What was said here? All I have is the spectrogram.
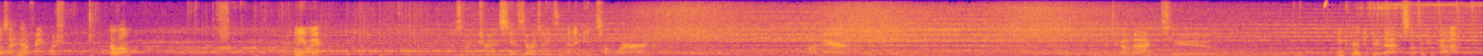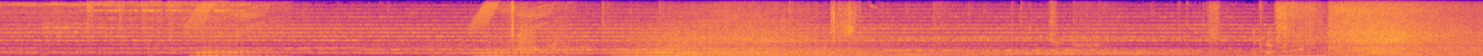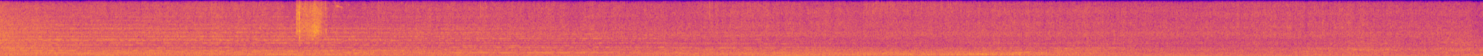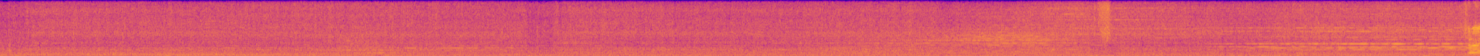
Suppose I have Vanquish. Oh well. Anyway. Just going to try and see if there was anything that I needed to learn on there. I have to go back to Anchorhead to do that, so I think I'm gonna.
